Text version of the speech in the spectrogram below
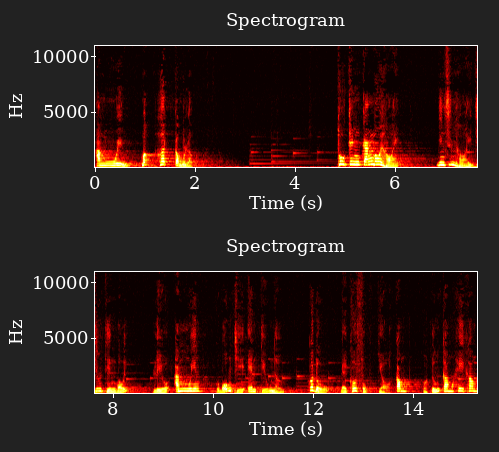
âm nguyên, mất hết công lực. Thu Trinh cắn môi hỏi, nhưng xin hỏi chương tiền bối, liệu âm nguyên của bốn chị em tiểu nữ có đủ để khôi phục võ công của tướng công hay không?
